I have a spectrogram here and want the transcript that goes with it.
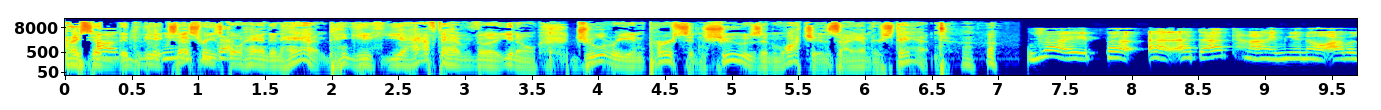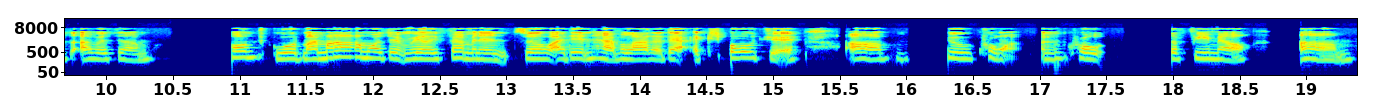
I said uh, the accessories go hand in hand. You you have to have uh, you know jewelry and purse and shoes and watches. I understand. right, but at, at that time, you know, I was I was um homeschooled. My mom wasn't really feminine, so I didn't have a lot of that exposure um to quote unquote the female um,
